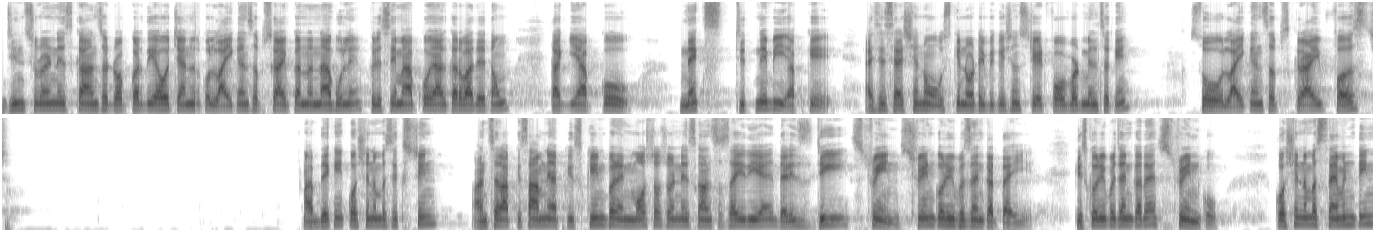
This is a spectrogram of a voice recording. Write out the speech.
जिन स्टूडेंट ने इसका आंसर ड्रॉप कर दिया, वो चैनल को लाइक एंड सब्सक्राइब करना ना भूलें। फिर से मैं आपको याद करवा देता हूँ, ताकि आपको नेक्स्ट जितने भी आपके ऐसे सेशन हो, उसके नोटिफिकेशन स्ट्रेट फॉरवर्ड मिल सकें। So like and subscribe first आप देखें क्वेश्चन नंबर सिक्सटीन आंसर आपके सामने, आपकी स्क्रीन पर एंड मोस्ट ऑफ़ स्टूडेंट ने इसका आंसर सही दिया है। That is D strain strain को रिप्रेजेंट करता है ये। किसको रिप्रेजेंट कर रहे हैं? स्ट्रेन को। Question number seventeen,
